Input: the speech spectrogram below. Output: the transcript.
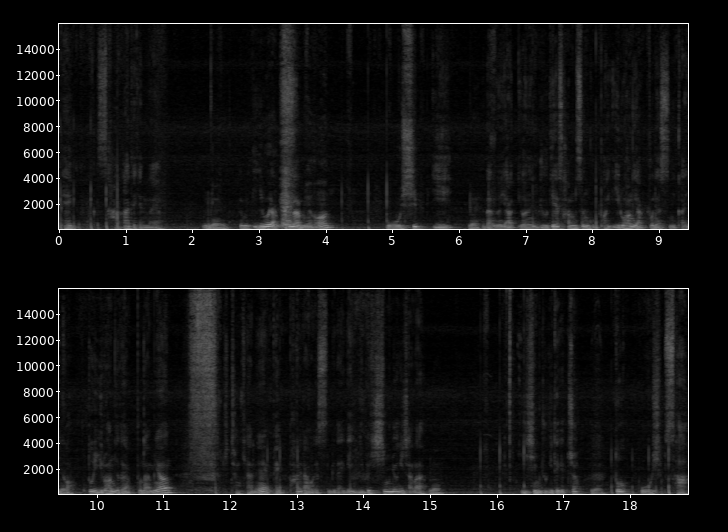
104가 되겠나요? 네. 그럼 2로 약분하면 52. 네. 그다음에 약 이거는 6의 3승 곱하기 2로 한 개 약분했으니까 이거 네. 또 2로 한 개 더 약분하면 귀찮게 하네 108이라고 하겠습니다. 이게 216이잖아. 네. 26이 되겠죠? 네. 또 54,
